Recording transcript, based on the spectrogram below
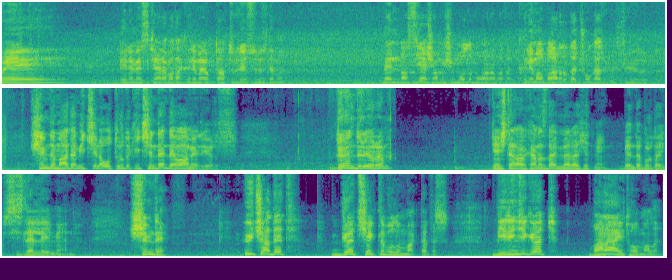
Vey. Benim eski arabada klima yoktu hatırlıyorsunuz değil mi? Ben nasıl yaşamışım oğlum o arabada? Klima vardı da çok az üflüyordu. Şimdi madem içine oturduk içinden devam ediyoruz. Döndürüyorum. Gençler arkanızdayım merak etmeyin. Ben de buradayım sizlerleyim yani. Şimdi 3 adet göt şekli bulunmaktadır. Birinci göt bana ait olmalı.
